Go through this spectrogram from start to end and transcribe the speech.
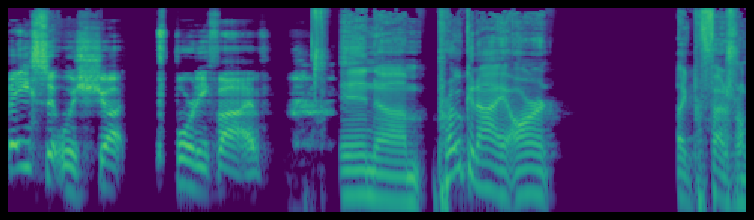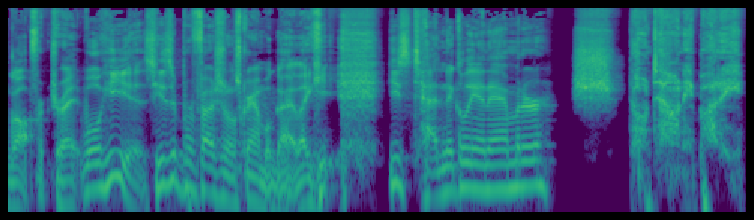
face that was shut 45. and um, Proke and I aren't like professional golfers, right? Well, he is. He's a professional scramble guy. Like he, he's technically an amateur. Shh, don't tell anybody.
